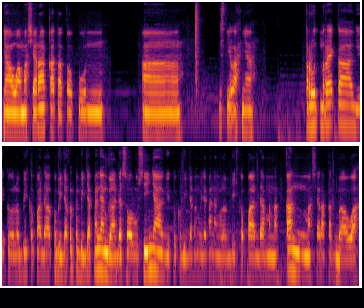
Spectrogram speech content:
nyawa masyarakat ataupun uh, istilahnya perut mereka gitu lebih kepada kebijakan-kebijakan yang nggak ada solusinya gitu kebijakan-kebijakan yang lebih kepada menekan masyarakat bawah.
